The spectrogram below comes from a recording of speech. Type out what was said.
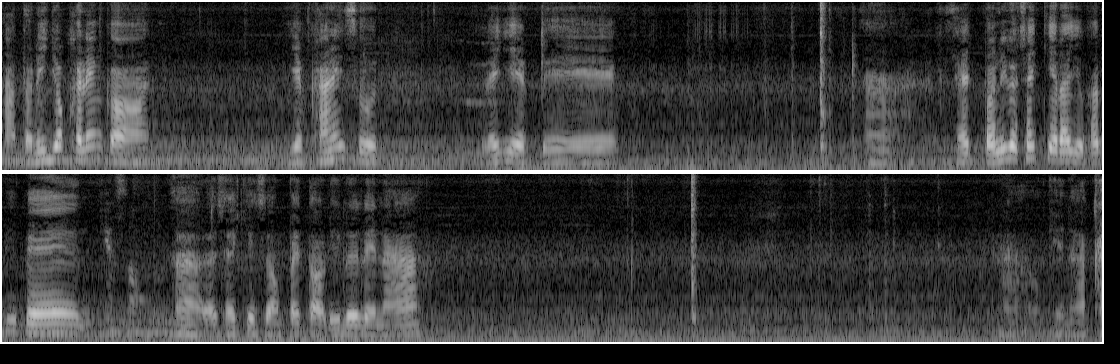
อ่าตอนนี้ยกคันเร่งก่อน เหยียบคันให้สุด แล้วเหยียบเบรกอ่าใช้ตอนนี้เราใช้เกียร์อะไรอยู่ครับพี่เพนเกียร์สองอ่าเราใช้เกียร์สองไปต่อเรื่อยๆเลยนะ อ่าโอ เคนะข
